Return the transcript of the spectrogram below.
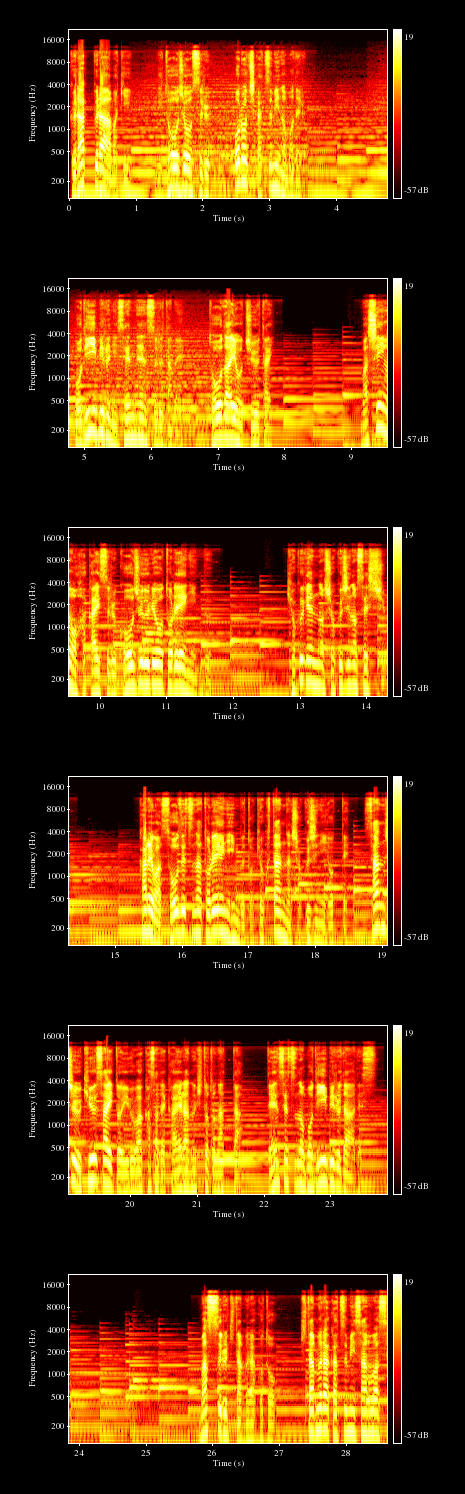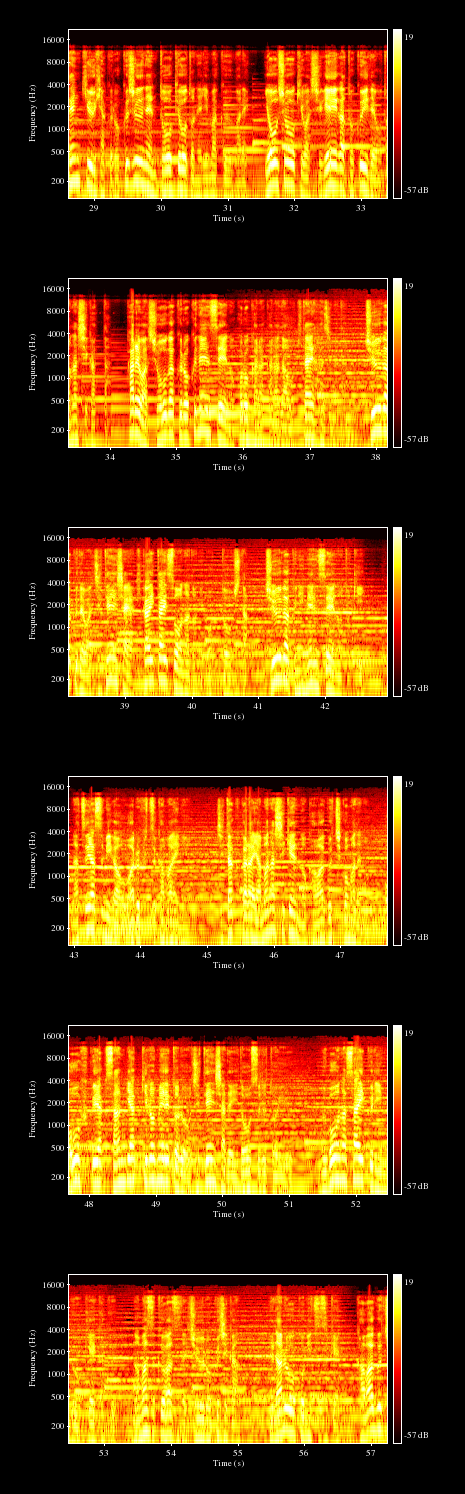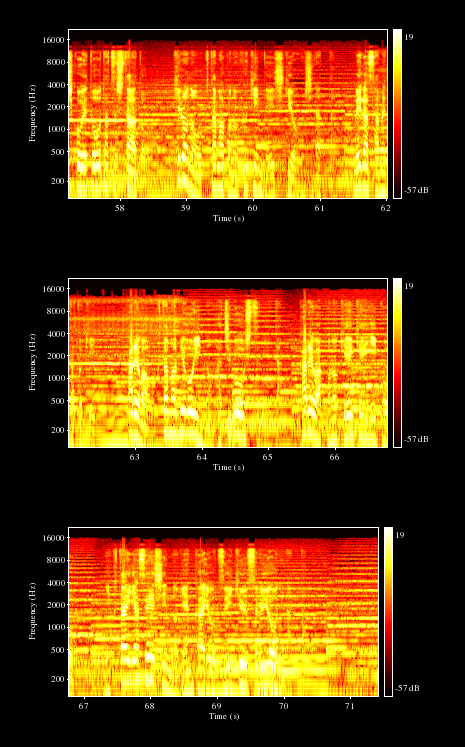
グラップラー巻きに登場するオロチカ罪のモデル。ボディービルに専念するため、東大を中退。マシンを破壊する高重量トレーニング。極限の食事の摂取。彼は壮絶なトレーニングと極端な食事によって39歳という若さで帰らぬ人となった伝説のボディービルダーです。マッスル北村こと北村克美さんは1960年東京都練馬区生まれ、幼少期は手芸が得意でおとなしかった。彼は小学6年生の頃から体を鍛え始めた。中学では自転車や機械体操などに没頭した。中学2年生の時、夏休みが終わる2日前に自宅から山梨県の川口湖までの往復約 300km を自転車で移動するという無謀なサイクリングを計画飲まず食わずで16時間ペダルをこぎ続け川口湖へ到達した後広野奥多摩湖の付近で意識を失った。目が覚めた時彼は奥多摩病院の8号室にいた。彼はこの経験以降肉体や精神の限界を追求するようになっ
